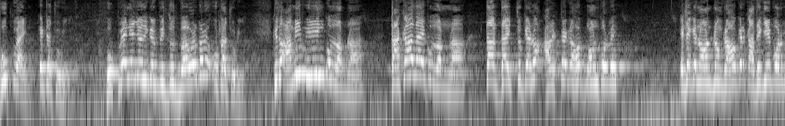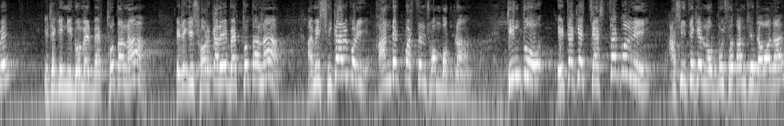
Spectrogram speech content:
হুক লাইন এটা চুরি। হুক লাইনে যদি কেউ বিদ্যুৎ ব্যবহার করে, ওটা চুরি। কিন্তু আমি বিল্ডিং করলাম না, টাকা আদায় করলাম না, তার দায়িত্ব কেন আরেকটা গ্রাহক বহন করবে? এটা কেন অন্য গ্রাহকের কাঁধে গিয়ে পড়বে? এটা কি নিগমের ব্যর্থতা না? এটা কি সরকারের ব্যর্থতা না? আমি স্বীকার করি, হান্ড্রেড পার্সেন্ট সম্ভব না। কিন্তু এটাকে চেষ্টা করলেই আশি থেকে নব্বই শতাংশে যাওয়া যায়।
